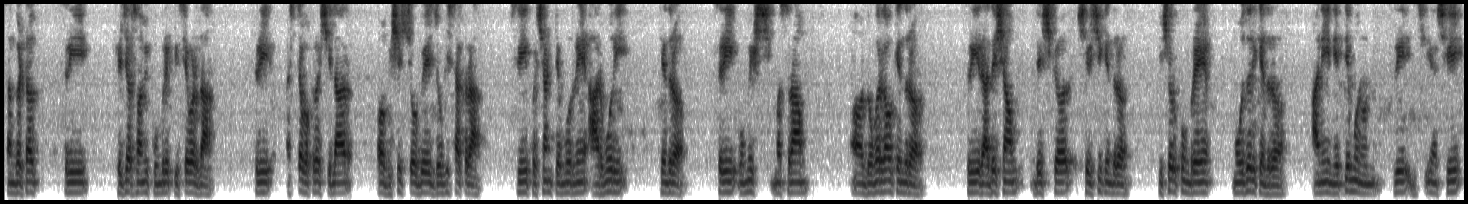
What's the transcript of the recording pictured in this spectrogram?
संघटक श्री खेचरस्वामी कुंभरे पिसेवर्धा श्री अष्टवक्र शिलार विशेष चौबे जोगी साकरा श्री प्रशांत टेंभुर्णे आरमोरी केंद्र श्री उमेश मसराम डोंगरगाव केंद्र श्री राधेश्याम देशकर शिरशी केंद्र किशोर कुंभरे मोजरी केंद्र आणि नेते म्हणून श्री श्री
